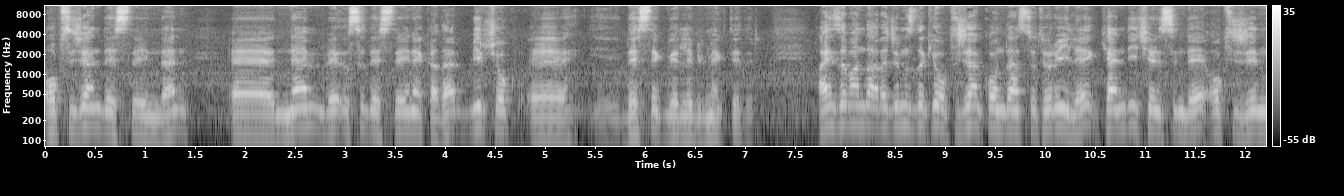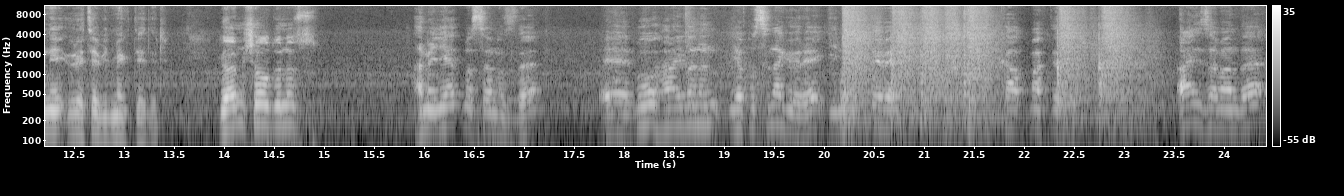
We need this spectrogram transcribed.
oksijen desteğinden e, nem ve ısı desteğine kadar birçok e, destek verilebilmektedir. Aynı zamanda aracımızdaki oksijen kondansatörü ile kendi içerisinde oksijenini üretebilmektedir. Görmüş olduğunuz ameliyat masamızda e, bu hayvanın yapısına göre inmekte ve kalkmaktadır. Aynı zamanda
